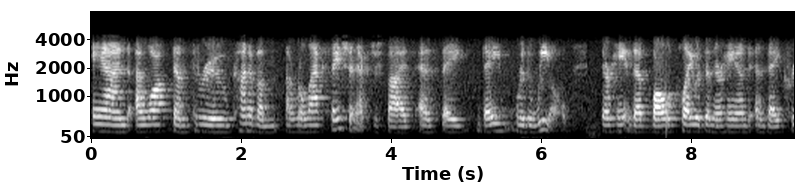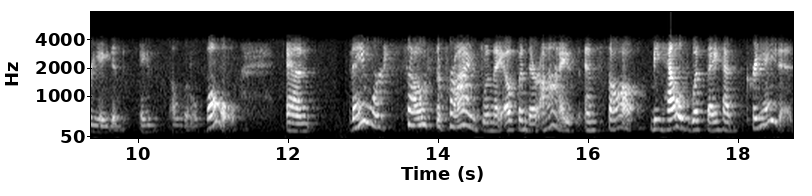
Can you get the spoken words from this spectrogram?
and I walked them through kind of a, a relaxation exercise as they they were the wheel. Their hand, the ball of clay was in their hand, and they created a, a little bowl. And they were so surprised when they opened their eyes and saw, beheld what they had created.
